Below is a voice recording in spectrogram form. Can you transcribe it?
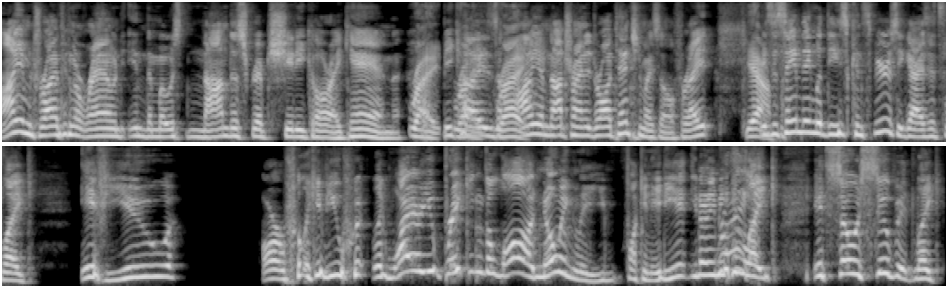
I am driving around in the most nondescript shitty car I can. Right, Because right, right. I am not trying to draw attention to myself, right? Yeah. It's the same thing with these conspiracy guys. It's like, if you are, like, if you, like, why are you breaking the law knowingly, you fucking idiot? You know what I mean? Right. Like, it's so stupid. Like,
